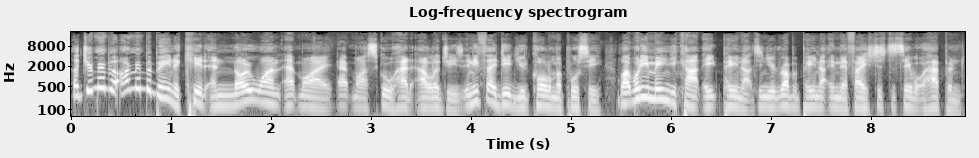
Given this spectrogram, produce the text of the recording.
Like, do you remember? I remember being a kid and no one at my at my school had allergies, and if they did, you'd call them a pussy. Like, what do you mean you can't eat peanuts? And you'd rub a peanut in their face just to see what happened.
